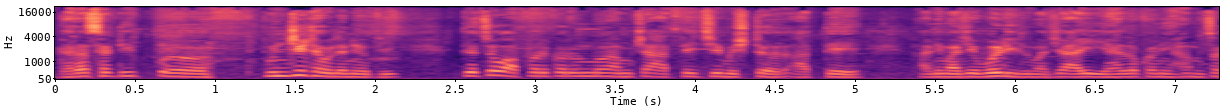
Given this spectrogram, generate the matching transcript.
घरासाठी प- पुंजी ठेवल्याने होती. त्याचा वापर करून मग आमच्या आतेचे मिस्टर आते आणि माझे वडील माझी आई ह्या लोकांनी आमचा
